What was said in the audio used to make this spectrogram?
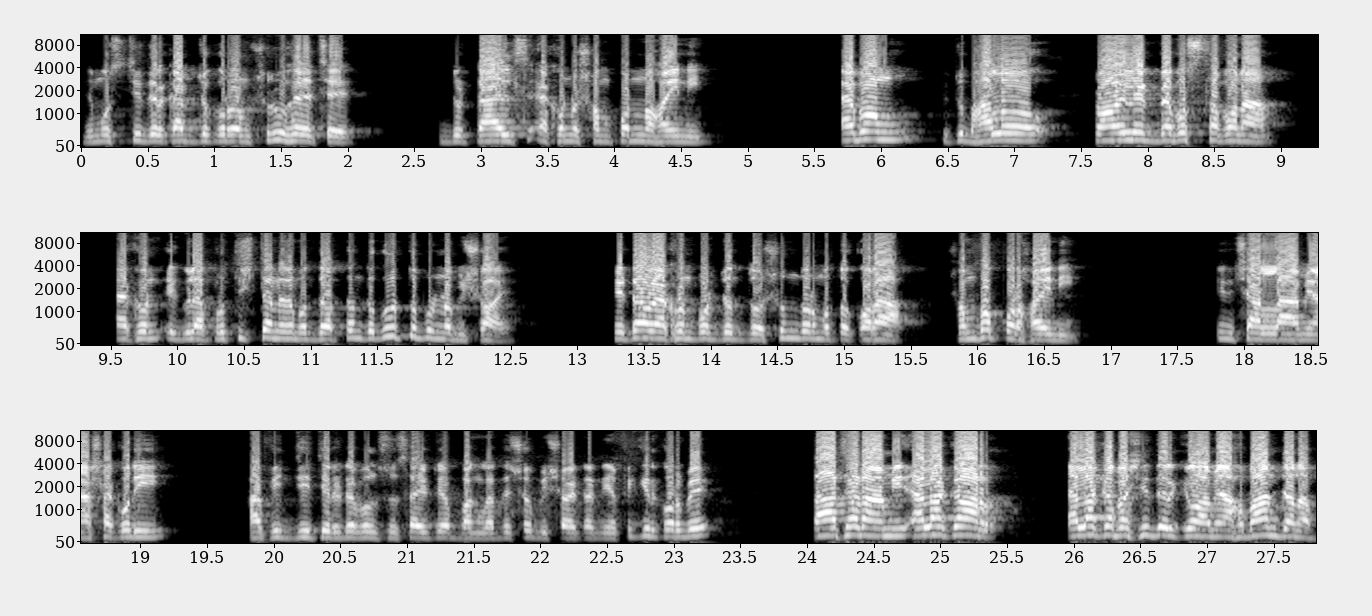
যে মসজিদের কার্যক্রম শুরু হয়েছে, কিন্তু টাইলস এখনও সম্পন্ন হয়নি এবং একটু ভালো টয়লেট ব্যবস্থাপনা এখন এগুলা প্রতিষ্ঠানের মধ্যে অত্যন্ত গুরুত্বপূর্ণ বিষয়। এটাও এখন পর্যন্ত সুন্দর মতো করা সম্ভবপর হয়নি। ইনশাআল্লাহ আমি আশা করি হাফিজি চ্যারিটেবল সোসাইটি অফ বাংলাদেশও বিষয়টা নিয়ে ফিকির করবে। তাছাড়া আমি এলাকার এলাকাবাসীদেরকেও আমি আহ্বান জানাব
